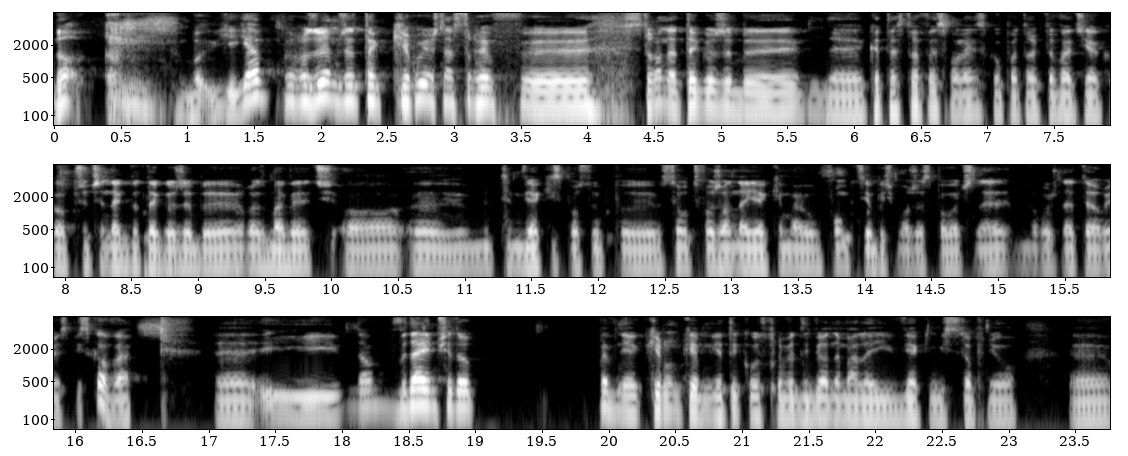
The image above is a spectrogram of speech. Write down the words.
No, bo ja rozumiem, że tak kierujesz nas trochę w e, stronę tego, żeby e, katastrofę smoleńską potraktować jako przyczynek do tego, żeby rozmawiać o e, tym, w jaki sposób są tworzone, jakie mają funkcje być może społeczne różne teorie spiskowe. I no, wydaje mi się to pewnie kierunkiem nie tylko usprawiedliwionym, ale i w jakimś stopniu e, e,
